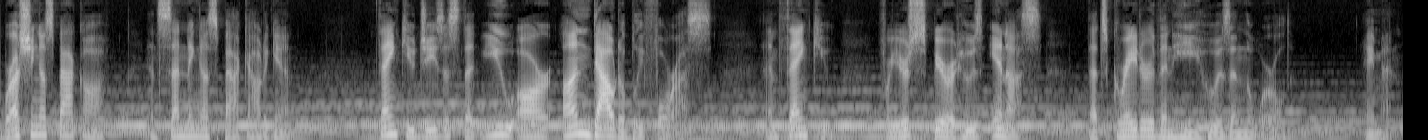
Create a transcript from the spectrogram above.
brushing us back off, and sending us back out again. Thank you, Jesus, that you are undoubtedly for us. And thank you for your Spirit who's in us that's greater than he who is in the world. Amen.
